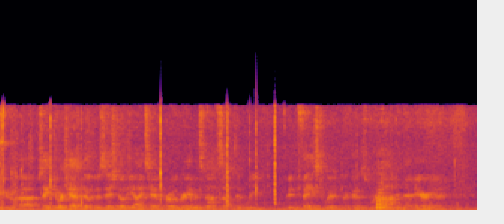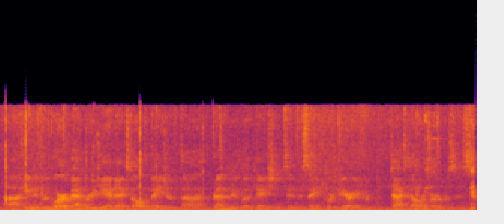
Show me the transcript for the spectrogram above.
to, uh, St. George has no position on the ITEP program. It's not something we've been faced with because we're not in that area. Uh, even if we were, Baton Rouge annexed all the major uh, revenue locations in the St. George area for tax dollar purposes. So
